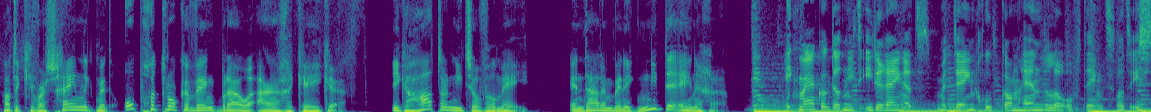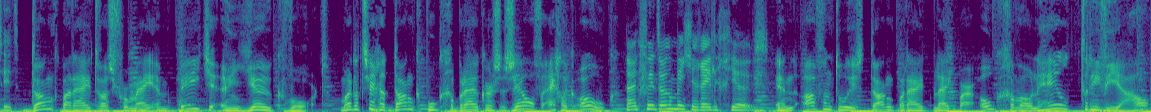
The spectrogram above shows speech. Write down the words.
had ik je waarschijnlijk met opgetrokken wenkbrauwen aangekeken. Ik had er niet zoveel mee. En daarom ben ik niet de enige. Ik merk ook dat niet iedereen het meteen goed kan handelen of denkt: wat is dit? Dankbaarheid was voor mij een beetje een jeukwoord. Maar dat zeggen dankboekgebruikers zelf eigenlijk ook. Nou, ik vind het ook een beetje religieus. En af en toe is dankbaarheid blijkbaar ook gewoon heel triviaal.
